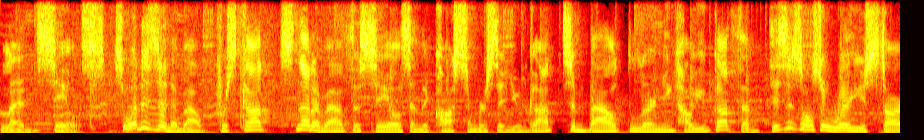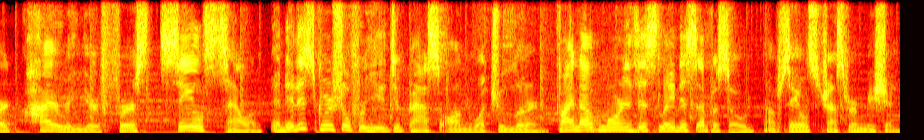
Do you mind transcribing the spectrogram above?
led sales. So, what is it about? For Scott, it's not about the sales and the customers that you got, it's about learning how you got them. This is also where you start hiring your first sales talent, and it is crucial for you to pass on what you learn. Find out more in this latest episode of Sales Transformation.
